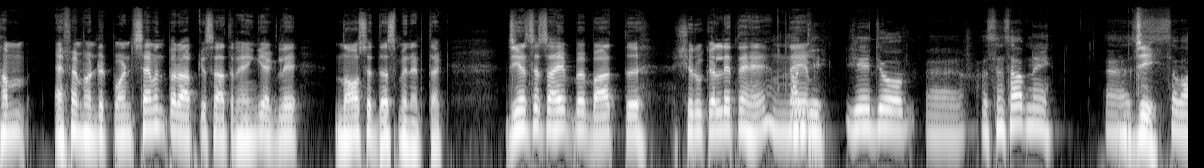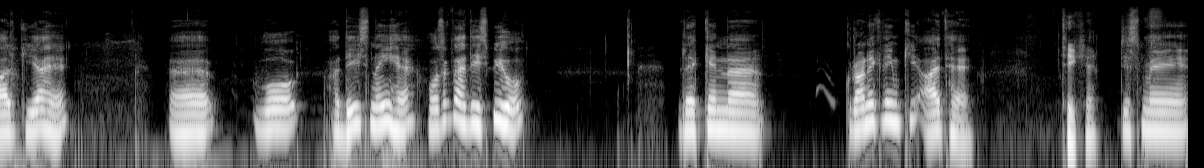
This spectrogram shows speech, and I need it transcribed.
ہم F M hundred point seven پر آپ کے ساتھ رہیں گے اگلے نو سے دس منٹ تک۔ جی انصر صاحب بات شروع کر لیتے ہیں۔ ہم ہاں نے جی یہ جو حسن صاحب نے جی۔ سوال کیا ہے وہ حدیث نہیں ہے ہو سکتا ہے حدیث بھی ہو لیکن قرآن کریم کی آیت ہے۔ ٹھیک ہے۔ جس میں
